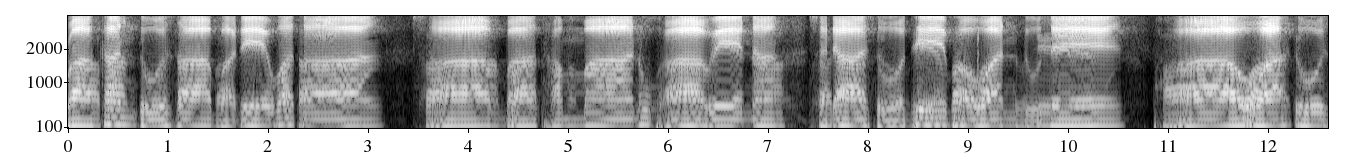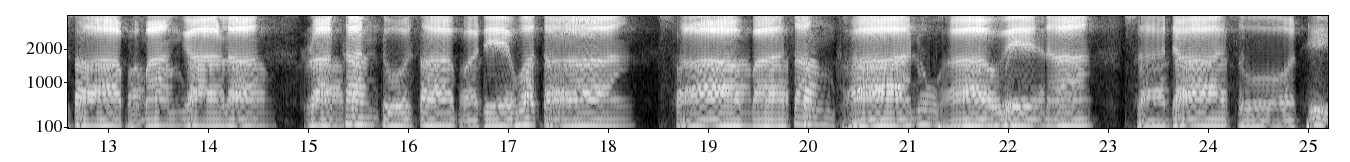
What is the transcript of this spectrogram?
ราคันตุสัพพเดวตาสัพพะธรรมานุภาเวนะสดาโสทิภวันตุเตภาวะตุสัพมังกาลังราคันตุสัพพเดวตาสัพพะสังฆานุภาเวนะสดาโสทิ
